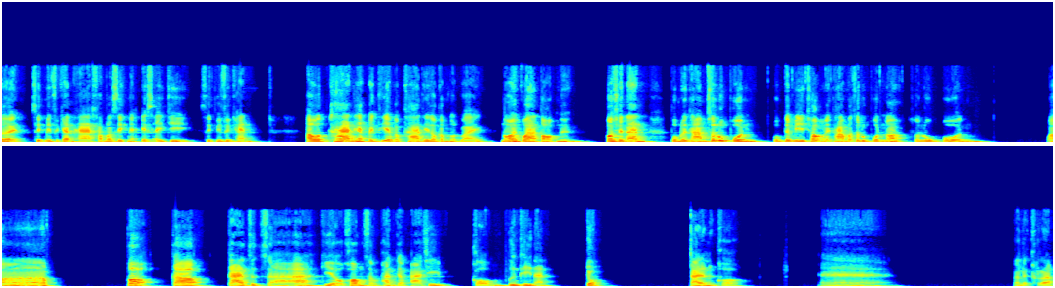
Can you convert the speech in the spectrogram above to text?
เลย significant หาคำว่าซิกเนี่ย sig significant เอาค่าเนี้ยไปเทียบกับค่าที่เรากำหนดไว้ น้อยกว่าตอบหนึ่ง เพราะฉะนั้นผมเลยถามสรุปผล ผมจะมีช่องให้ถามว่าสรุปผลเนาะสรุปผลปั๊บก็การการศึกษาเกี่ยวข้องสัมพันธ์กับอาชีพของพื้นที่นั้น จบได้แล้วหนึ่งข้ออ่านั่นแหละครับ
